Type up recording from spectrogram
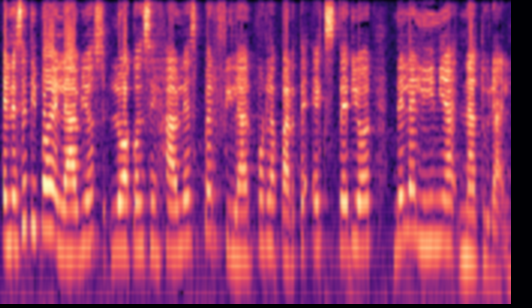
En este tipo de labios lo aconsejable es perfilar por la parte exterior de la línea natural.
